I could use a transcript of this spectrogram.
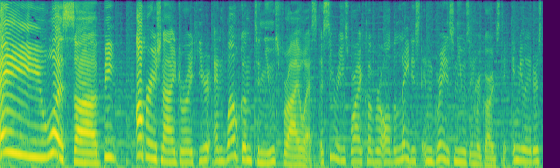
Hey, what's up, beat? Operation iDroid here, and welcome to News for iOS, a series where I cover all the latest and greatest news in regards to emulators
